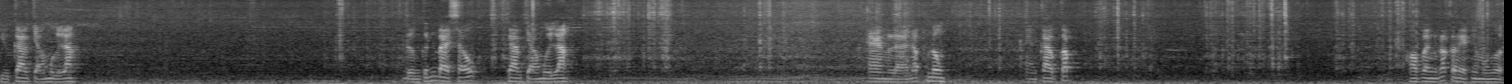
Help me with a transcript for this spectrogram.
chiều cao chậu 15 đường kính 36 cao chậu 15 hàng là đất nung hàng cao cấp. Hoa văn rất là đẹp nha mọi người.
